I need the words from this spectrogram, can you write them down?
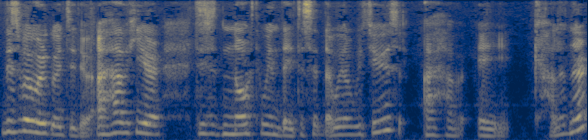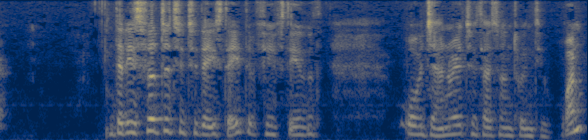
This is what we're going to do. I have here, this is the Northwind dataset that we always use. I have a calendar that is filtered to today's date, the 15th of January 2021.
